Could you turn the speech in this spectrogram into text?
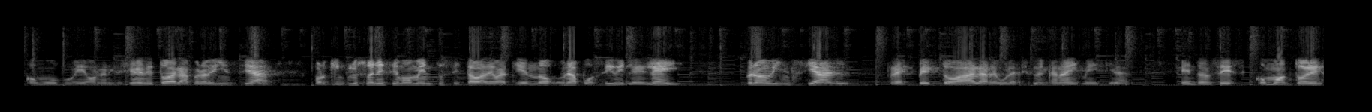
como eh, organizaciones de toda la provincia, porque incluso en ese momento se estaba debatiendo una posible ley provincial respecto a la regulación del cannabis medicinal. Entonces, como actores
